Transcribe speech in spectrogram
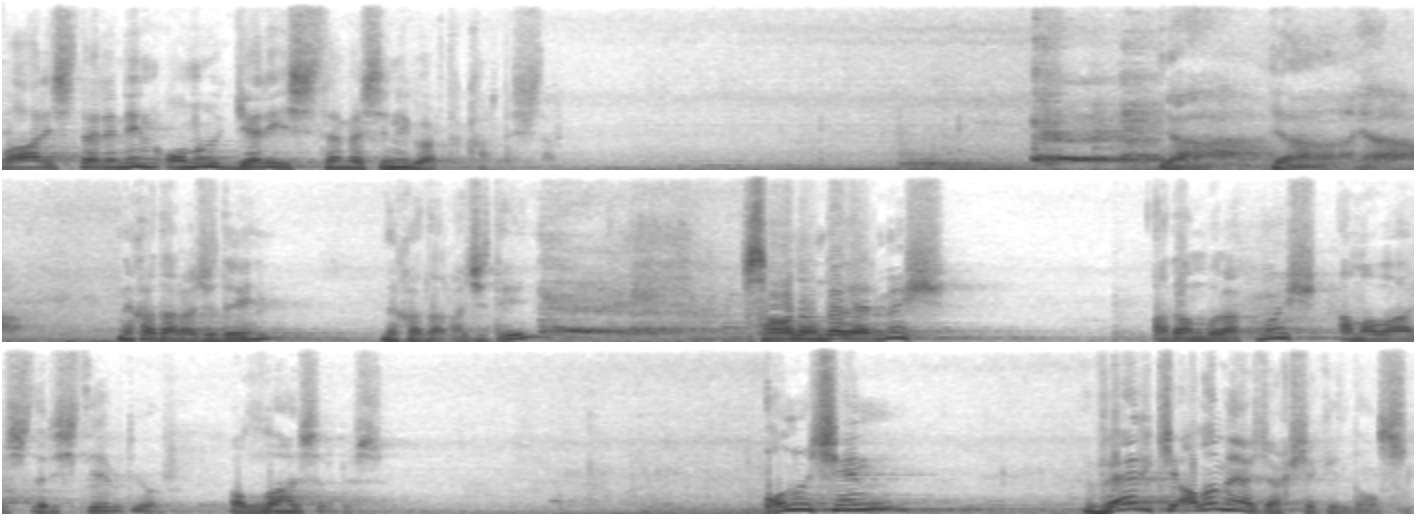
varislerinin onu geri istemesini gördük kardeşler. Ya ya ya ne kadar acı değil ne kadar acı değil sağlığında vermiş adam bırakmış ama varisler isteyebiliyor Allah esirgesin onun için ver ki alamayacak şekilde olsun.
